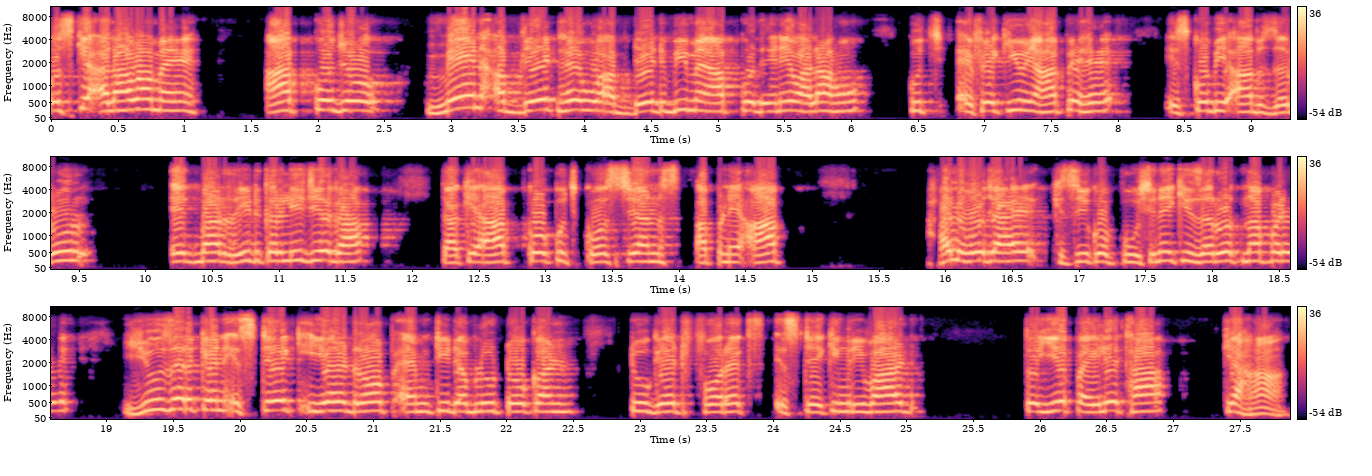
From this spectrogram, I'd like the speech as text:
उसके अलावा मैं आपको जो मेन अपडेट है, वो अपडेट भी मैं आपको देने वाला हूँ। कुछ एफ़ यहाँ पे है, इसको भी आप ज़रूर एक बार रीड कर लीजिएगा, ताकि आपको कुछ क्वेश्चंस अपने आप हल हो जाए, किसी को पूछने की ज़रूरत ना पड़े। User can stake airdrop M T W token to get forex staking reward तो ये पहले था क्या हाँ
